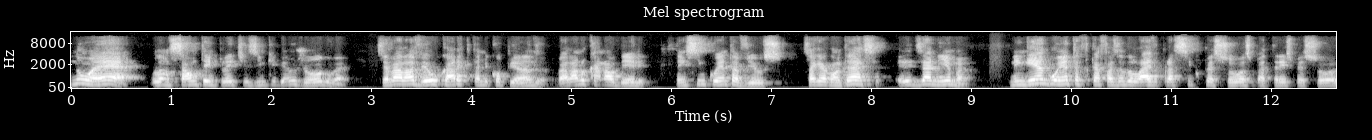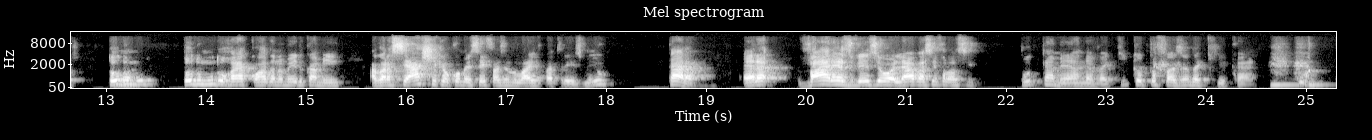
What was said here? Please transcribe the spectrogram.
não é lançar um templatezinho que ganha o jogo, velho. Você vai lá ver o cara que está me copiando. Vai lá no canal dele. Tem 50 views. Sabe o que acontece? Ele desanima. Ninguém aguenta ficar fazendo live para cinco pessoas, para três pessoas. Todo mundo, todo mundo rói a corda no meio do caminho. Agora, você acha que eu comecei fazendo live para 3 mil? Cara, era várias vezes eu olhava assim e falava assim: puta merda, velho, o que, que eu tô fazendo aqui, cara?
